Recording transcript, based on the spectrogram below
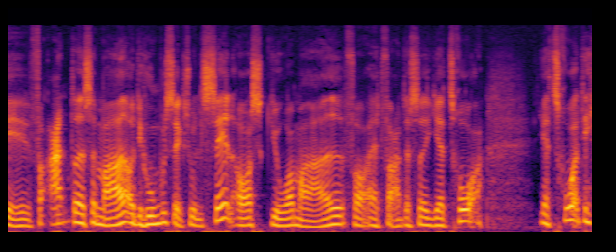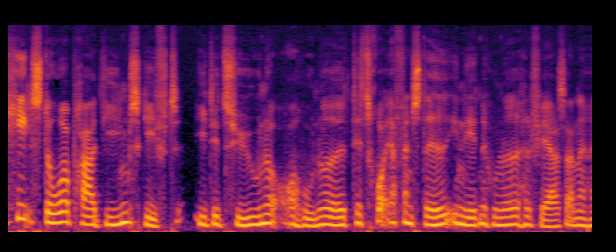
øh, forandrede sig meget, og de homoseksuelle selv også gjorde meget for at forandre sig. Jeg tror, jeg tror, det helt store paradigmeskift i det 20. århundrede, det tror jeg fandt sted i 1970'erne.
